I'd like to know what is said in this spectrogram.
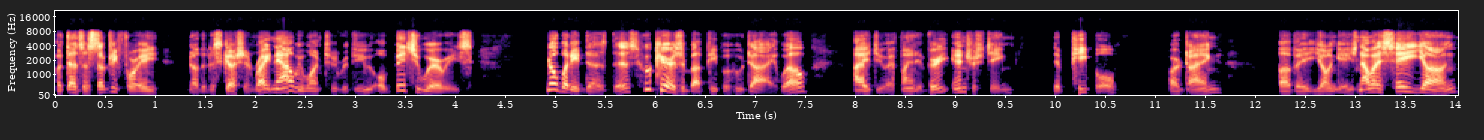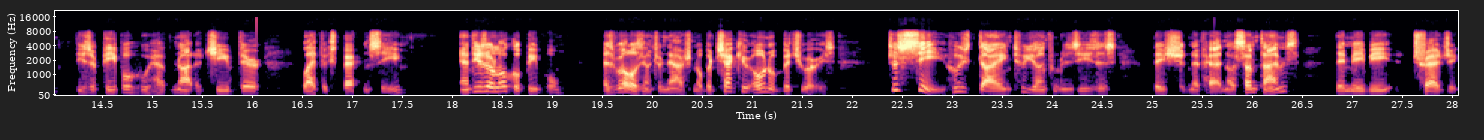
But that's a subject for a, another discussion. Right now, we want to review obituaries. Nobody does this. Who cares about people who die? Well, I do. I find it very interesting that people are dying of a young age. Now, I say young, these are people who have not achieved their life expectancy, and these are local people as well as international. But check your own obituaries. Just see who's dying too young from diseases they shouldn't have had. Now, sometimes they may be tragic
